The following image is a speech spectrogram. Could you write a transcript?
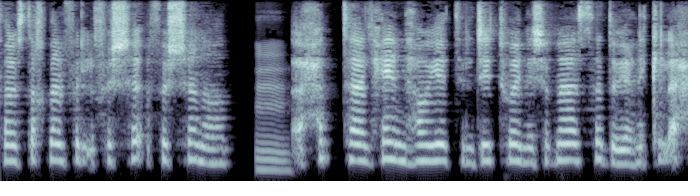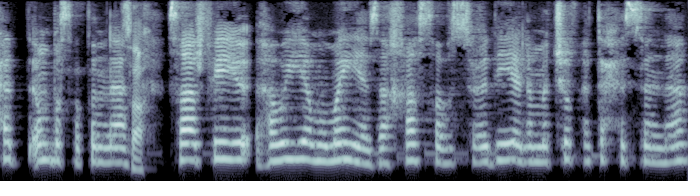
صار يستخدم في في الشنط حتى الحين هوية الجي 20 شفناها السدو يعني كل أحد انبسط إنه صح. صار في هوية مميزة خاصة بالسعودية لما تشوفها تحس إنه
